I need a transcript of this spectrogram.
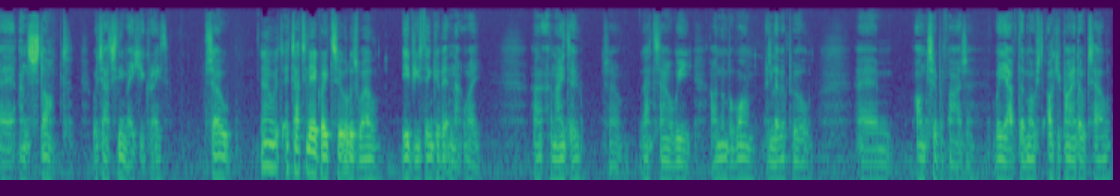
uh, and stopped, which actually make you great. So, you know, it, it's actually a great tool as well if you think of it in that way, and, and I do. So that's how we are number one in Liverpool um, on TripAdvisor. We have the most occupied hotel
